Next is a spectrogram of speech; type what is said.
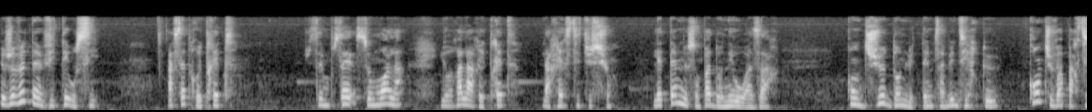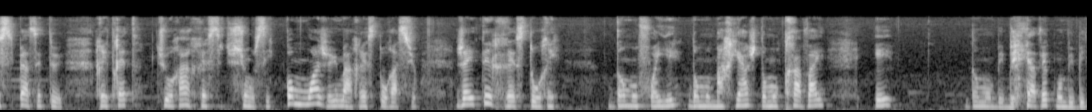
Et je veux t'inviter aussi à cette retraite. Ce mois-là, il y aura la retraite, la restitution. Les thèmes ne sont pas donnés au hasard. Quand Dieu donne le thème, ça veut dire que quand tu vas participer à cette retraite, tu auras restitution aussi. Comme moi, j'ai eu ma restauration. J'ai été restaurée dans mon foyer, dans mon mariage, dans mon travail et dans mon bébé, avec mon bébé.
